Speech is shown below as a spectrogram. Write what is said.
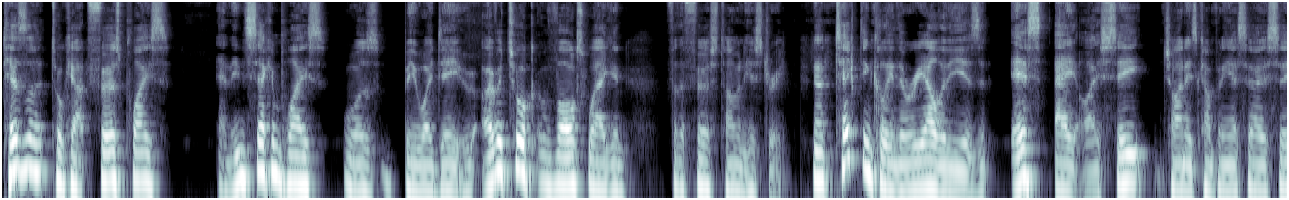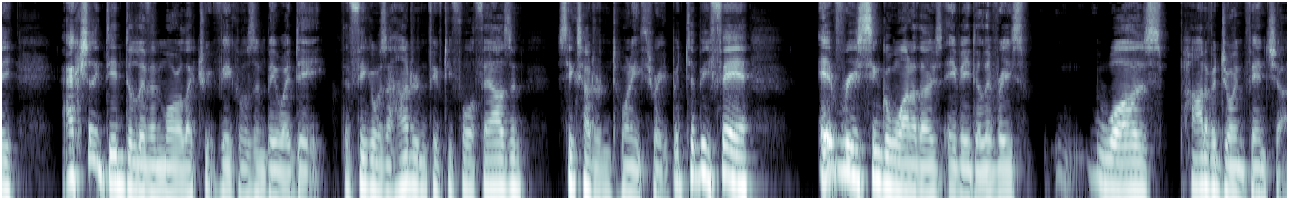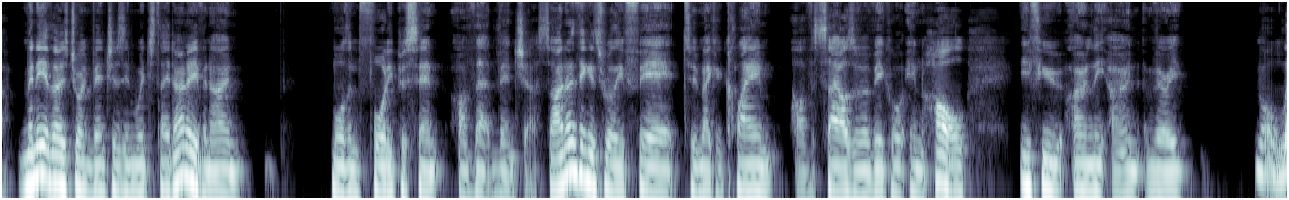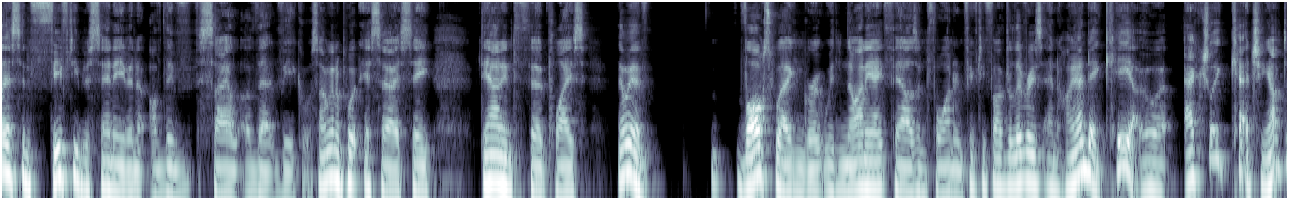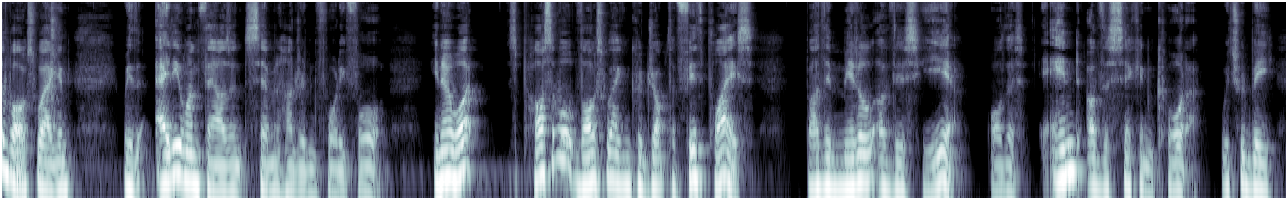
Tesla took out first place, and in second place was BYD, who overtook Volkswagen for the first time in history. Now, technically, the reality is that SAIC, Chinese company SAIC, actually did deliver more electric vehicles than BYD. The figure was 154,623. But to be fair, every single one of those EV deliveries was part of a joint venture. Many of those joint ventures in which they don't even own more than 40% of that venture. So I don't think it's really fair to make a claim of sales of a vehicle in whole if you only own very well, less than 50% even of the sale of that vehicle. So I'm going to put SAIC down into third place. Then we have Volkswagen Group with 98,455 deliveries, and Hyundai Kia, who are actually catching up to Volkswagen with 81,744. You know what? It's possible Volkswagen could drop to fifth place by the middle of this year or the end of the second quarter, which would be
